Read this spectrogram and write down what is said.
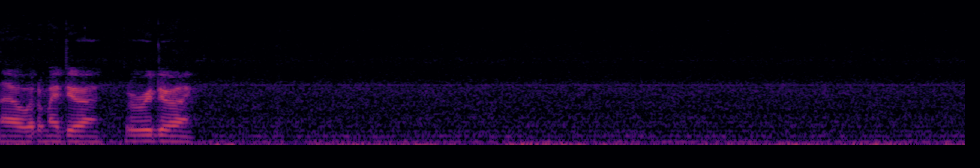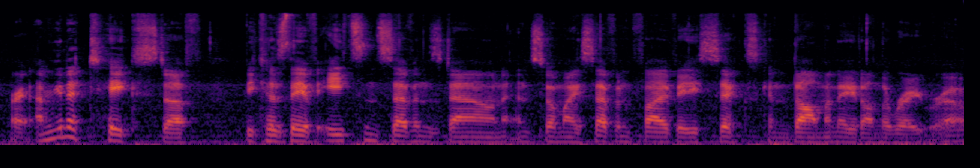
no, what am I doing? What are we doing? Alright, I'm going to take stuff because they have 8s and 7s down, and so my 7-5-A6 can dominate on the right row.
